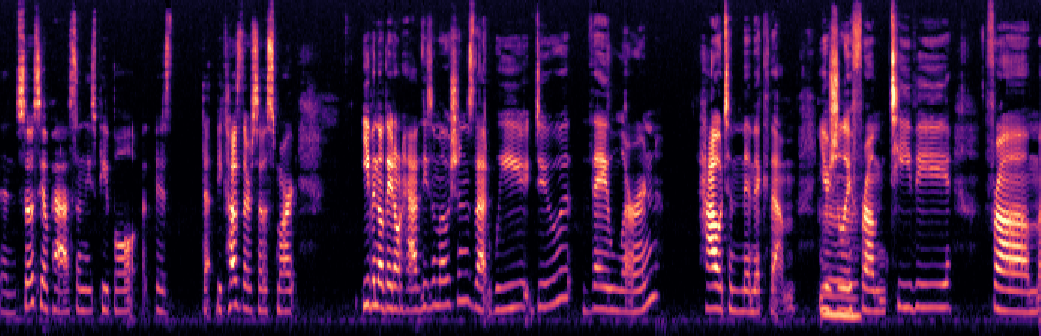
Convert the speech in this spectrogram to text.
and sociopaths and these people is that because they're so smart, even though they don't have these emotions that we do, they learn how to mimic them. Usually Mm. from TV, from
